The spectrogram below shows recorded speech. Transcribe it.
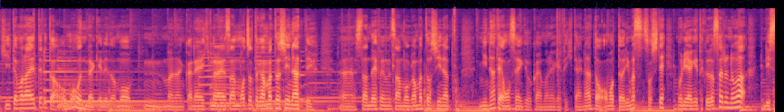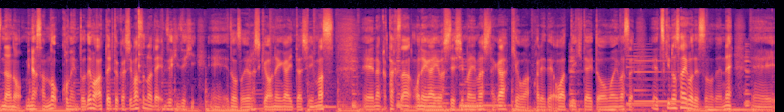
聞いてもらえてるとは思うんだけれども、うん、まあなんかね、ヒマラヤさんもうちょっと頑張ってほしいなっていう、うん、スタンド FM さんも頑張ってほしいなと、みんなで音声業界盛り上げていきたいなと思っております。そして盛り上げてくださるのは、リスナーの皆さんのコメントでもあったりとかしますので、ぜひぜひ、えー、どうぞよろしくお願いいたします、えー、なんかたくさんお願いをしてしまいましたが、今日はこれで終わっていきたいと思います。えー、月の最後ですのでね、え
